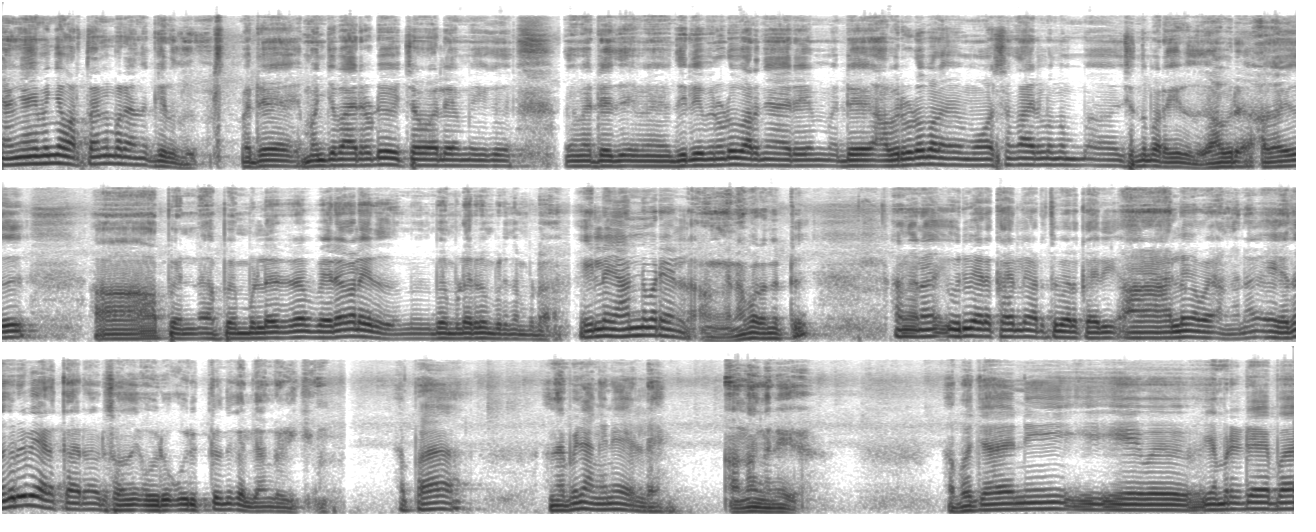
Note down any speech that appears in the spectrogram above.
ഞഞ്ഞായി മഞ്ഞ വർത്തമാനം പറയാൻ നിൽക്കരുത്. മറ്റേ മഞ്ജുവാരോട് ചോദിച്ച പോലെ ഈ മറ്റേ ദിലീപിനോട് പറഞ്ഞാലും മറ്റേ അവരോട് മോശം കാര്യങ്ങളൊന്നും ചെന്ന് പറയരുത്. അവർ അതായത് പെൺ ആ പെൺപിള്ളേരുടെ വില കളയരുത്. പെൺപിള്ളേരുടെ മുമ്പിൽ നമ്മുടെ. ഇല്ല ഞാനൊന്നും പറയാനില്ല. അങ്ങനെ പറഞ്ഞിട്ട് അങ്ങനെ ഒരു വേലക്കാരിലെ അടുത്ത വേലക്കാരി അല്ലെങ്കിൽ അങ്ങനെ ഏതെങ്കിലും ഒരു വേലക്കാരനെ ഒരു സമയം ഒരു ഒരിക്കൽ കല്യാണം കഴിക്കും. അപ്പോൾ എന്നാൽ പിന്നെ അങ്ങനെയല്ലേ? അന്ന് അങ്ങനെയാണ് അപ്പോൾ ഞാൻ ഈ ഞാൻ അപ്പോൾ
